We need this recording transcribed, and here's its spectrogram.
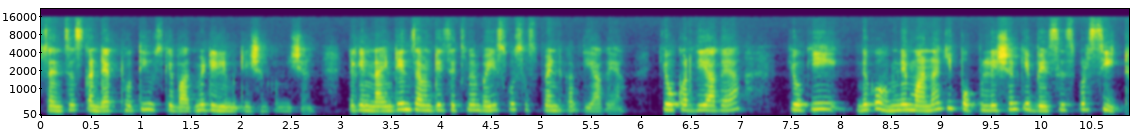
सेंसस कंडक्ट होती, उसके बाद में डिलिमिटेशन कमीशन लेकिन 1976 में भाई इसको सस्पेंड कर दिया गया। क्यों कर दिया गया? क्योंकि देखो, हमने माना कि पॉपुलेशन के बेसिस पर सीट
